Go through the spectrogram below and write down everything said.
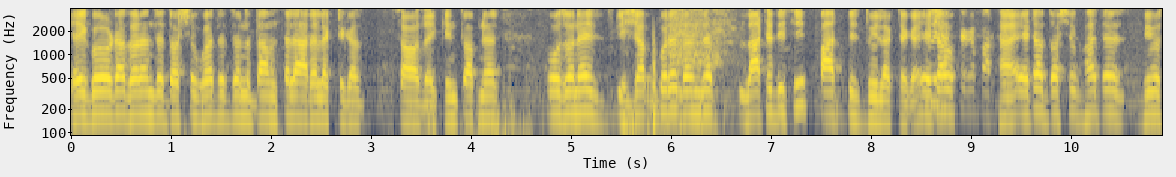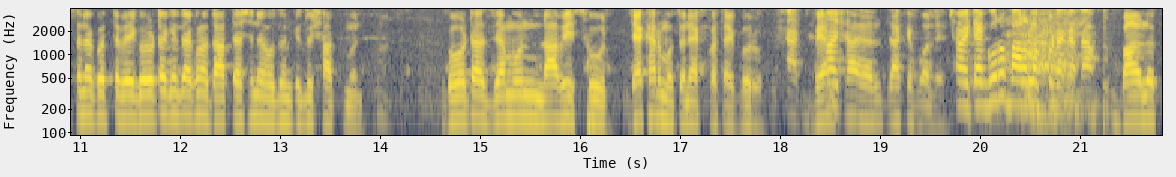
এই গরুটা ধরেন যে দর্শক ভাইদের জন্য দাম চাইলে আড়াই লাখ টাকা চাওয়া যায়। কিন্তু আপনার ওজনে হিসাব করে ধরেন যে লাঠে দিছি পার পিস দুই লাখ টাকা। এটাও হ্যাঁ এটা দর্শক ভাইদের বিবেচনা করতে হবে। এই গরুটা কিন্তু এখনও দাঁতে আসে না ওজন কিন্তু সাত মন। গরুটা যেমন নাভি স্যুট দেখার মতন এক কথায় গরু। আচ্ছা, যাকে বলে। ছয়টা গরু বারো লক্ষ টাকা দাম। বারো লক্ষ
